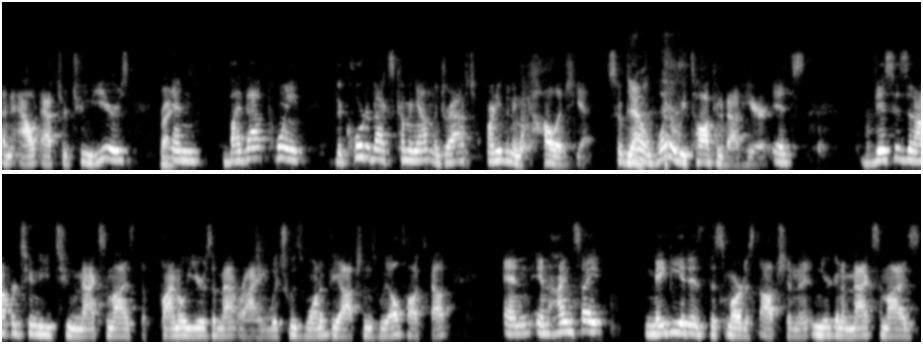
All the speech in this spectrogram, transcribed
an out after two years. Right. And by that point, the quarterbacks coming out in the draft aren't even in college yet. So kind yeah. of what are we talking about here? It's this is an opportunity to maximize the final years of Matt Ryan, which was one of the options we all talked about. And in hindsight, maybe it is the smartest option, and you're going to maximize.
